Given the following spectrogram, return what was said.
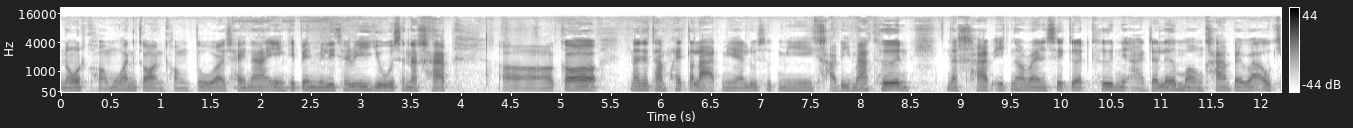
โน้ตของเมื่อวันก่อนของตัวไชน่าเองที่เป็น military use นะครับก็น่าจะทำให้ตลาดเนี่ยรู้สึกมีข่าวดีมากขึ้นนะครับ ignorance ที่เกิดขึ้นเนี่ยอาจจะเริ่มมองข้ามไปว่า โอเค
